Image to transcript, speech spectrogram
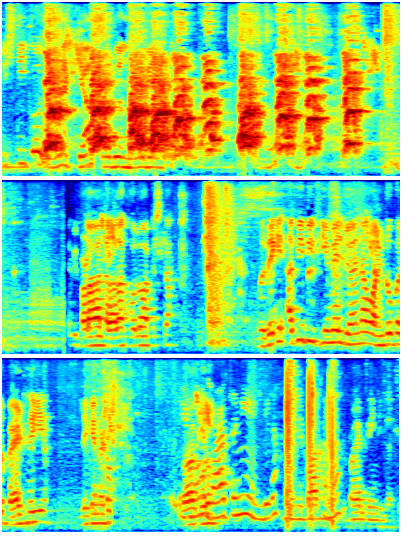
बिजली को क्या प्रॉब्लम हो रही अभी बड़ा दरवाज़ा खोलो आप इसका। और देखिए अभी भी फीमेल जो है ना वो अंडों पर बैठ रही है लेकिन अटो बात तो नहीं है बात नहीं बाहर कहीं नहीं जाते।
